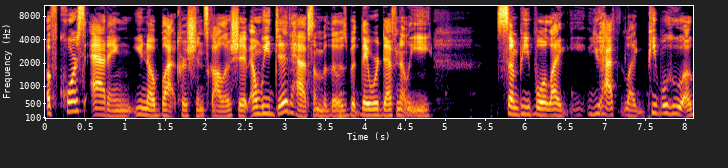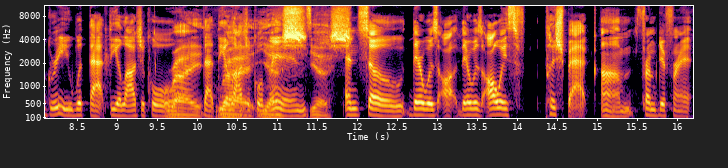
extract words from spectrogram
of course, adding, you know, Black Christian scholarship, and we did have some of those, but they were definitely some people like you have like people who agree with that theological Right, that theological right. Yes, lens yes. and so there was there was always pushback um, from different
